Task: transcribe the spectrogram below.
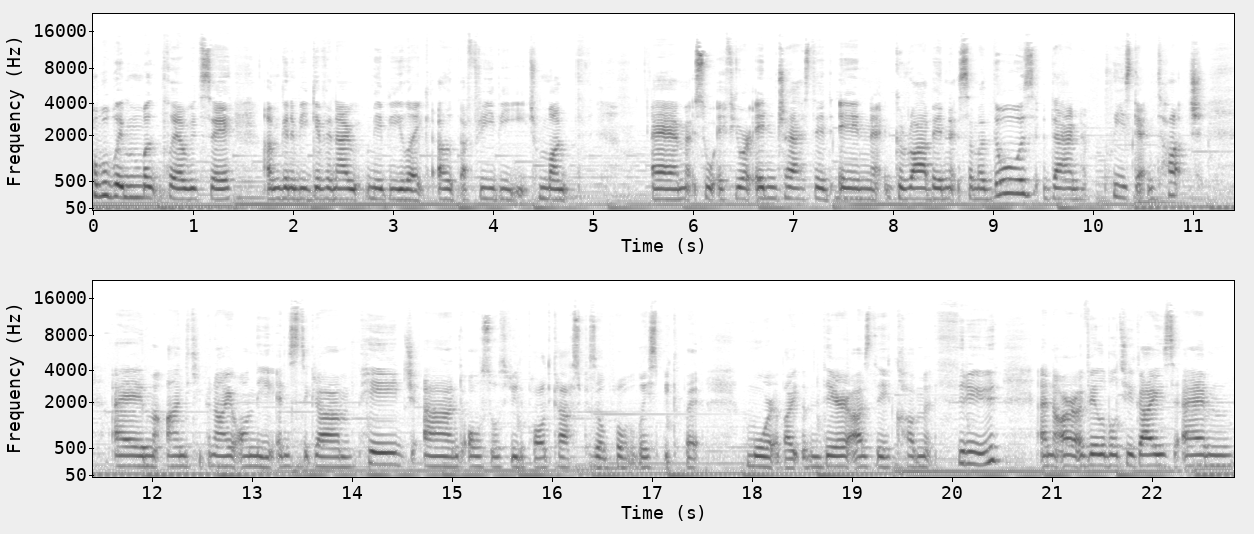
probably monthly, I would say. I'm going to be giving out maybe like a, a freebie each month. Um, so if you're interested in grabbing some of those, then please get in touch um, and keep an eye on the Instagram page and also through the podcast because I'll probably speak a bit more about them there as they come through and are available to you guys. Um,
